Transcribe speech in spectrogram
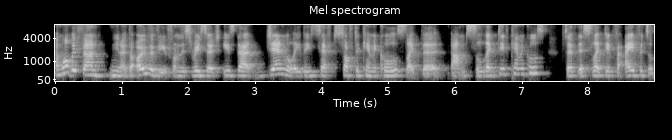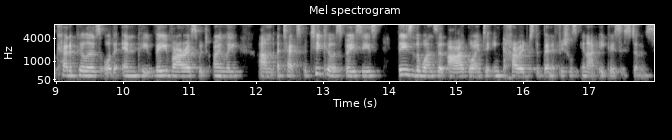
And what we found, you know, the overview from this research is that generally these softer chemicals, like the um, selective chemicals, so if they're selective for aphids or caterpillars or the NPV virus, which only um, attacks particular species, these are the ones that are going to encourage the beneficials in our ecosystems.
